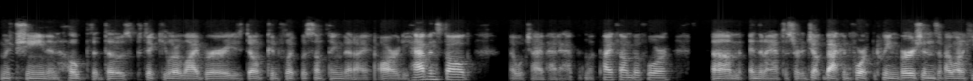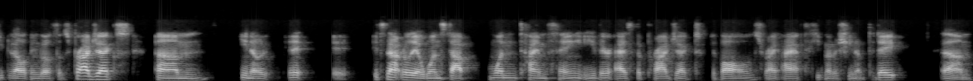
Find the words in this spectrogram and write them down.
machine and hope that those particular libraries don't conflict with something that I already have installed, uh, which I've had happen with Python before. Um, and then I have to sort of jump back and forth between versions if I want to keep developing both those projects. Um, you know, it, it, it's not really a one-stop, one-time thing either as the project evolves, right? I have to keep my machine up to date. Um,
